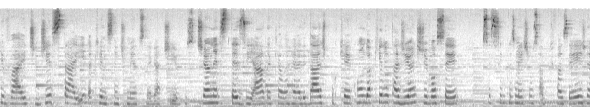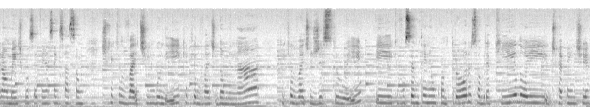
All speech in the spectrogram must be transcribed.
que vai te distrair daqueles sentimentos negativos, te anestesiar daquela realidade, porque quando aquilo está diante de você, você simplesmente não sabe o que fazer geralmente você tem a sensação de que aquilo vai te engolir, que aquilo vai te dominar, que aquilo vai te destruir e que você não tem nenhum controle sobre aquilo e de repente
